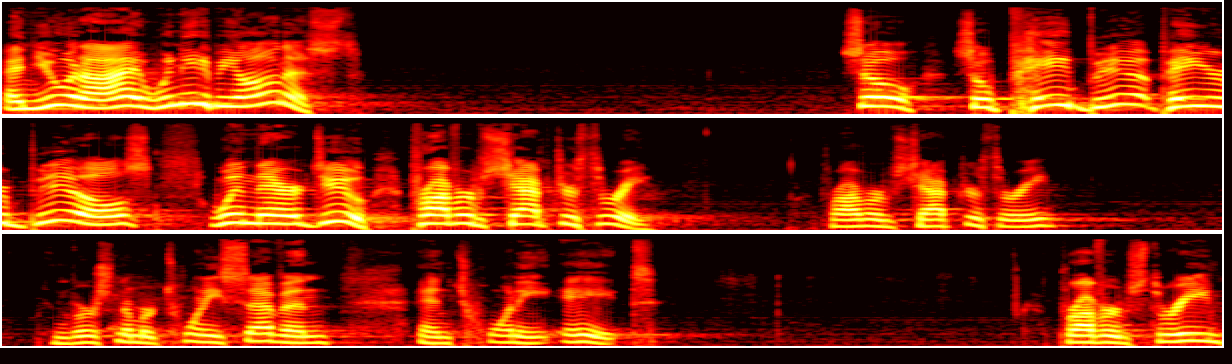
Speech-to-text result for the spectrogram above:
And you and I, we need to be honest. So, so pay, bill, pay your bills when they're due. Proverbs chapter 3. Proverbs chapter 3, in verse number 27 and 28. Proverbs 3,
